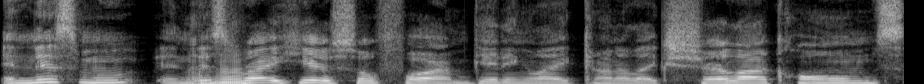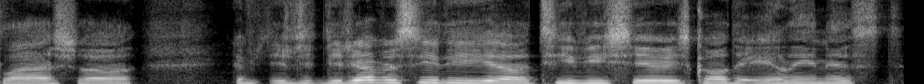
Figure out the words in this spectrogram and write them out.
in this move in this Uh-huh. right here so far, I'm getting like kind of like Sherlock Holmes slash. Uh, if, did, you, did you ever see the uh, TV series called The Alienist?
